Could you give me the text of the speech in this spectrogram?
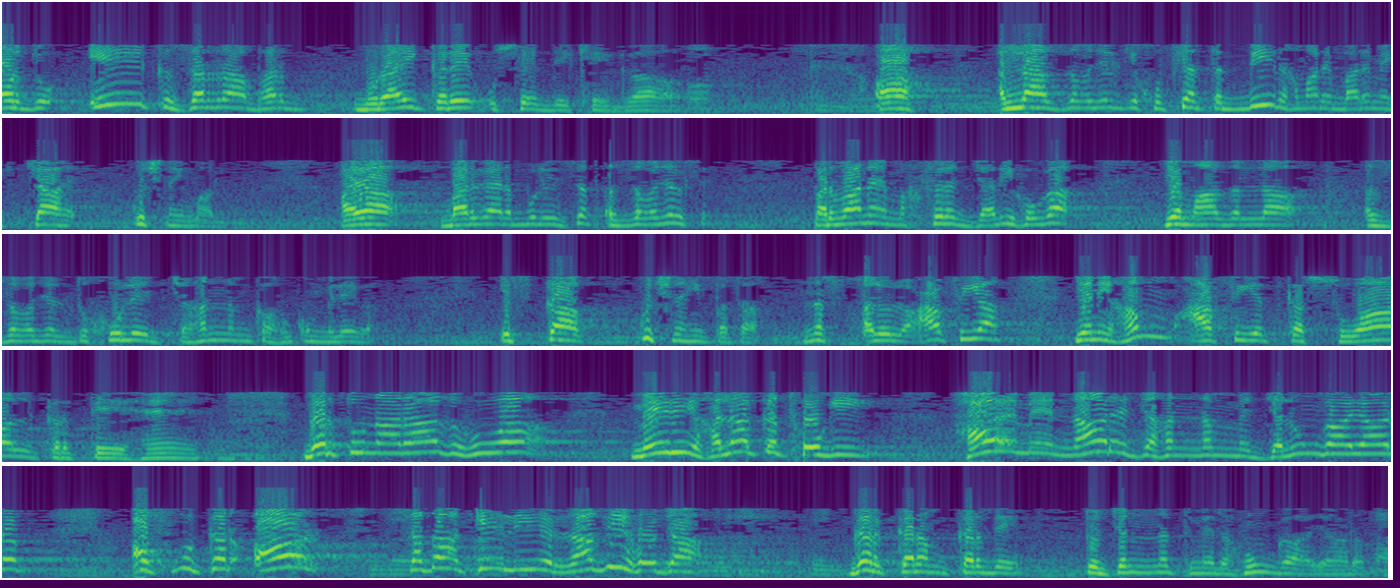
اور جو ایک ذرہ بھر برائی کرے، اسے دیکھے گا۔ آہ، اللہ عز و جل کی خفیہ تدبیر ہمارے بارے میں کیا ہے؟ کچھ نہیں معلوم۔ آیا بارگاہ رب العزت عز و جل سے پروانہ مغفرت جاری ہوگا؟ یا معاذ اللہ عز و جل دخول جہنم کا حکم ملے گا؟ اس کا کچھ نہیں پتا۔ نس العافیہ۔ یعنی ہم عافیت کا سوال کرتے ہیں۔ گر تو ناراض ہوا میری ہلاکت ہوگی ہائے میں نار جہنم میں جلوں گا یارب افو کر اور سدا کے لیے راضی ہو جا۔ گر کرم کر دے تو جنت میں رہوں گا یارب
